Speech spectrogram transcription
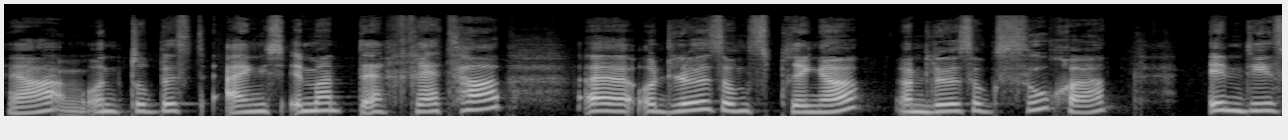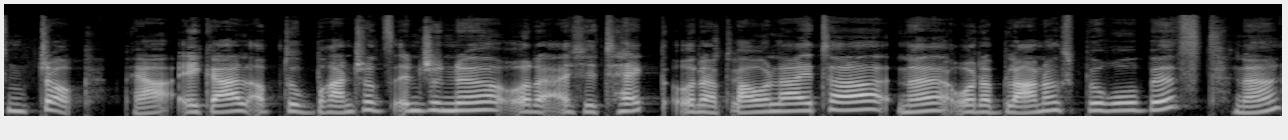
ja, und du bist eigentlich immer der Retter äh, und Lösungsbringer und Lösungssucher in diesem Job, ja, egal ob du Brandschutzdingenieur oder Architekt oder Richtig. Bauleiter ne, oder Planungsbüro bist, ne,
